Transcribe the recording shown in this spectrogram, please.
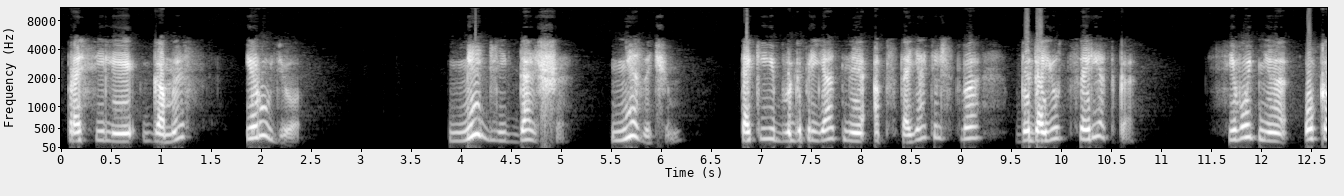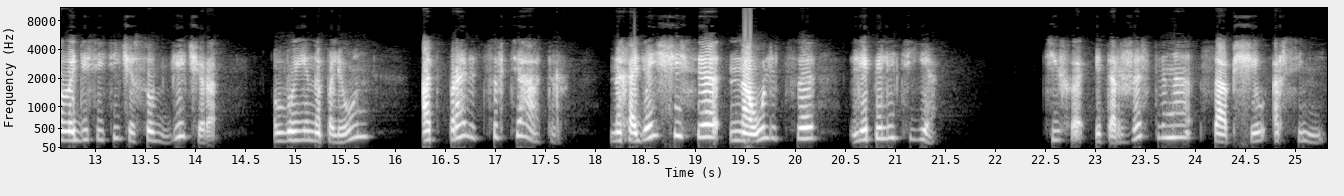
спросили Гомес и Рудио. Медлить дальше незачем. Такие благоприятные обстоятельства выдаются редко. Сегодня около десяти часов вечера Луи Наполеон отправится в театр, находящийся на улице Лепелетье. Тихо и торжественно сообщил Арсений.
